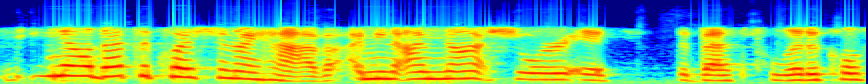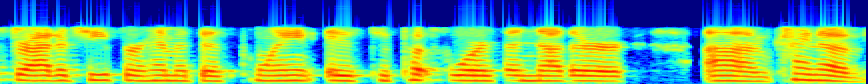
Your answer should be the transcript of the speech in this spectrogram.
You know, that's a question I have. I mean, I'm not sure if the best political strategy for him at this point is to put forth another um, kind of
